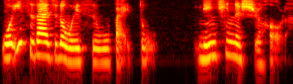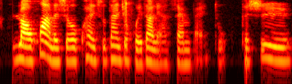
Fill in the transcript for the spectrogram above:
我一直大概知道维持五百度，年轻的时候了，老化的时候快速，但就回到两三百度。可是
